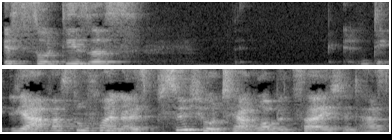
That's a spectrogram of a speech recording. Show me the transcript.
ist so dieses, die- ja, was du vorhin als Psychoterror bezeichnet hast,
